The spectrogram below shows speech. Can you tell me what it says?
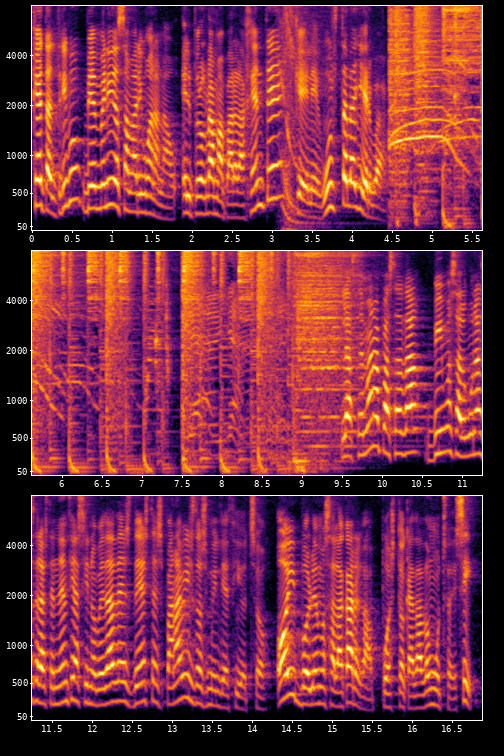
¿Qué tal tribu? Bienvenidos a Marihuana Now, el programa para la gente que le gusta la hierba. La semana pasada vimos algunas de las tendencias y novedades de este Spanavis 2018. Hoy volvemos a la carga, puesto que ha dado mucho de sí.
